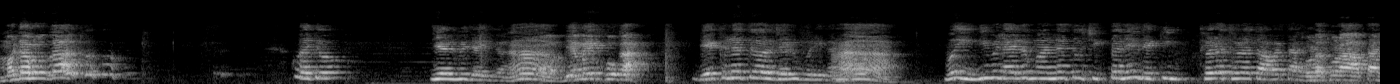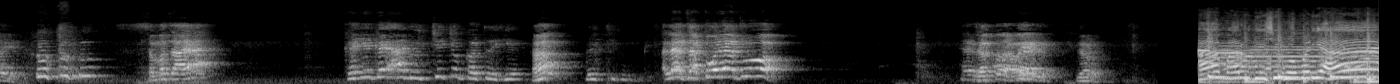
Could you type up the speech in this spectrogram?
मर्डर होगा कोई तो जेल में जाएगा हाँ बे में एक होगा देखना तो जरूर पड़ेगा ना। हाँ वो हिंदी में डायलॉग मारना तो सीखता नहीं लेकिन थोड़ा थोड़ा तो आवड़ता है थोड़ा थोड़ा आता है समझ आया ખરેખર આ ડોચી તો કરતો છે હા ડોચી અલે જતો રે જુઓ જતો હવે જતો આ મારું દેશી ગોમડિયા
